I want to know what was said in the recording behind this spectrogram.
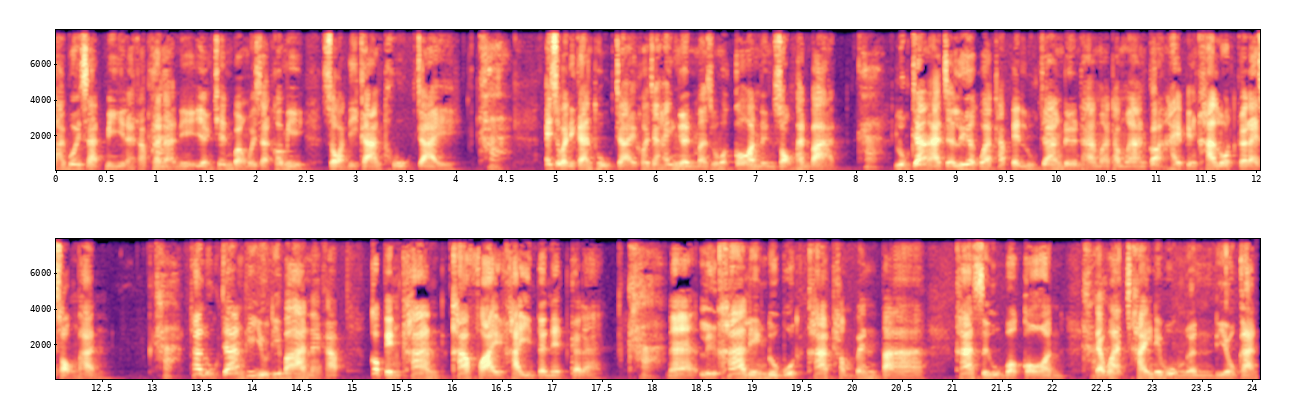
หลายบริษัทมีนะครับค่ะขณะนี้อย่างเช่นบางบริษัทเขามีสวัสดิการถูกใจค่ะไอ้สวัสดิการถูกใจเขาจะให้เงินมาสมมติว่าก้อนหนึ่ง2,000 บาทค่ะลูกจ้างอาจจะเลือกว่าถ้าเป็นลูกจ้างเดินทางมาทำงาน ก็ให้เป็นค่ารถก็ได้ 2,000ค่ะถ้าลูกจ้างที่อยู่ที่บ้านนะครับ ก็เป็นค่าค่าไฟค่าอินเทอร์เน็ตก็ได้ค่ะนะฮะหรือค่าเลี้ยงดูบุตรค่าทำแว่นตา ค่าซื้ออุปกรณ์ค่ะแต่ว่าใช้ในวงเงินเดียวกัน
